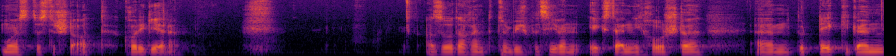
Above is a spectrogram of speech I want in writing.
muss das der Staat korrigieren. Also da könnte zum Beispiel sein, wenn externe Kosten ähm, durch die Decke gehen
